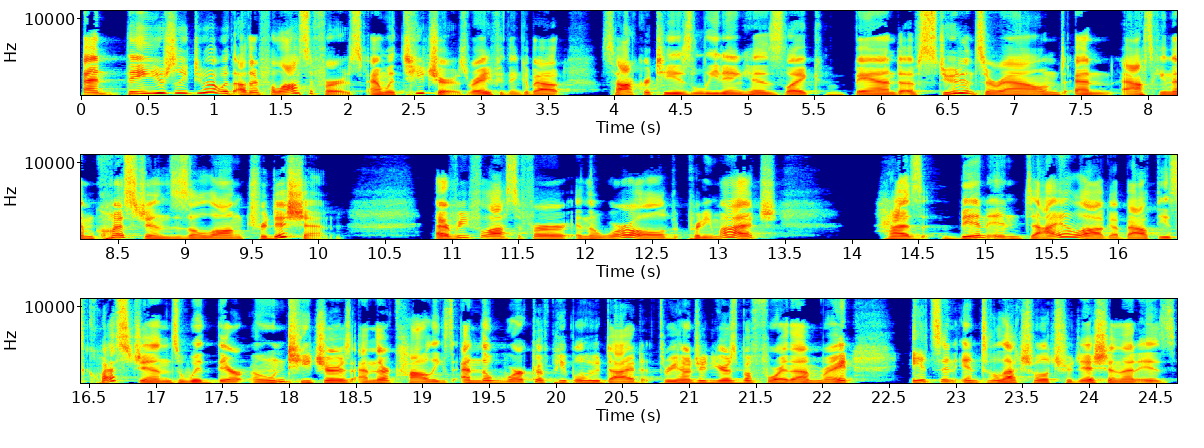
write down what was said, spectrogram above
And they usually do it with other philosophers and with teachers, right? If you think about Socrates leading his like band of students around and asking them questions is a long tradition. Every philosopher in the world, pretty much, has been in dialogue about these questions with their own teachers and their colleagues and the work of people who died 300 years before them, right? It's an intellectual tradition that is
